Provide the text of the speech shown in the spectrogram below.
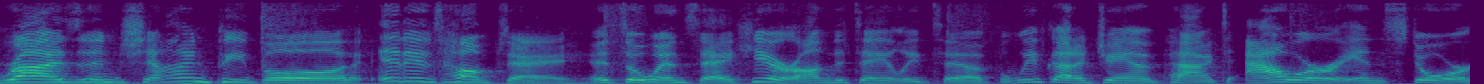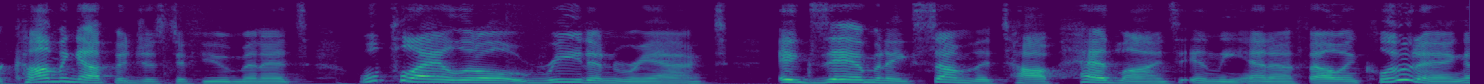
Rise and shine, people. It is hump day. It's a Wednesday here on the Daily Tip. We've got a jam packed hour in store coming up in just a few minutes. We'll play a little read and react, examining some of the top headlines in the NFL, including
